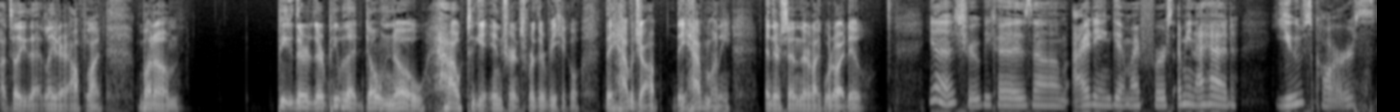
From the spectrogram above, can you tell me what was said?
I'll tell you that later offline. But um, there there are people that don't know how to get insurance for their vehicle. They have a job, they have money, and they're sitting there like, "What do I do?" yeah it's true because um i didn't get my first i mean i had used cars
